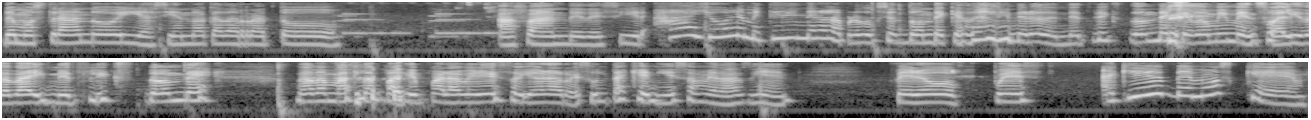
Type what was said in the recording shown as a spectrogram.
demostrando y haciendo a cada rato afán de decir, ay, yo le metí dinero a la producción. ¿Dónde quedó el dinero de Netflix? ¿Dónde quedó mi mensualidad ahí Netflix? ¿Dónde? Nada más la pagué para ver eso y ahora resulta que ni eso me das bien. Pero pues aquí vemos que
